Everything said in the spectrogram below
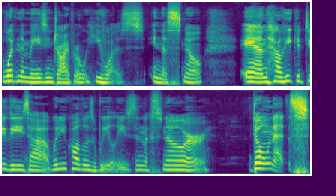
what an amazing driver he was in the snow and how he could do these uh, what do you call those wheelies in the snow or donuts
